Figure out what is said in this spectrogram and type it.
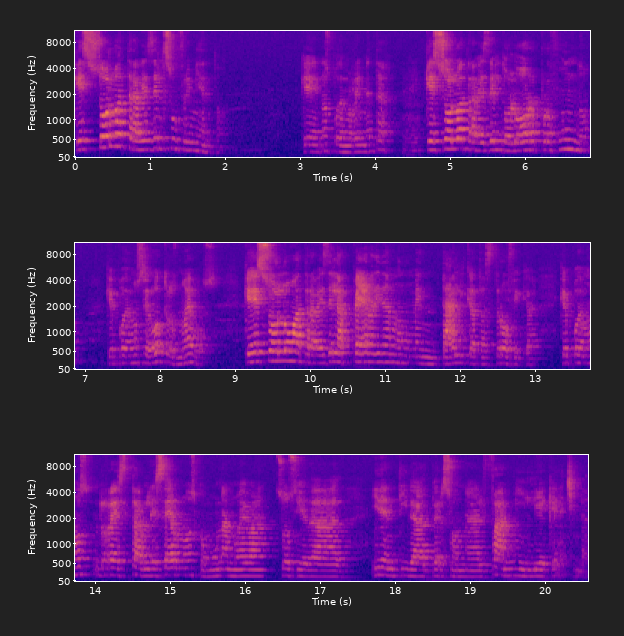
que es solo a través del sufrimiento que nos podemos reinventar, que es solo a través del dolor profundo que podemos ser otros nuevos, que es solo a través de la pérdida monumental y catastrófica que podemos restablecernos como una nueva sociedad, identidad personal, familia, que la chingada.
